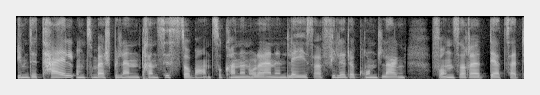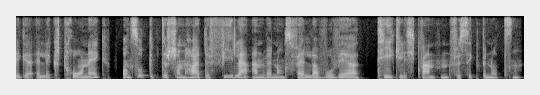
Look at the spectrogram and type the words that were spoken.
im Detail, um zum Beispiel einen Transistor bauen zu können oder einen Laser, viele der Grundlagen für unsere derzeitige Elektronik. Und so gibt es schon heute viele Anwendungsfelder, wo wir täglich Quantenphysik benutzen.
